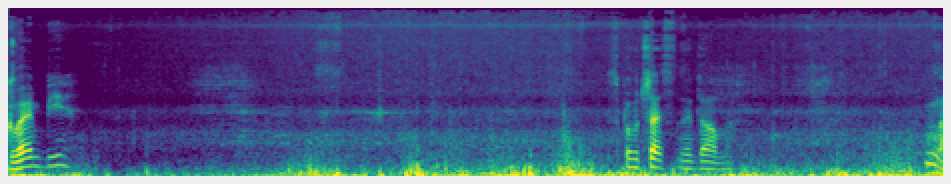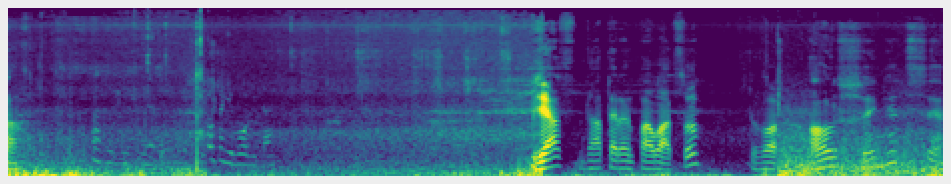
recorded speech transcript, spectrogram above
Głębi. Współczesny dom. No, O, to nie było widać. wjazd na teren pałacu. Olszyniec? Nie.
